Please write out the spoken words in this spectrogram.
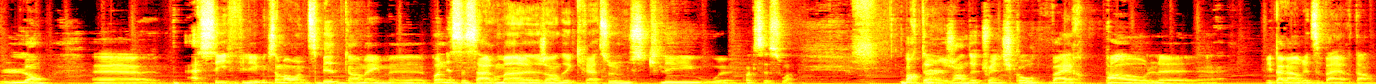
Long, euh, assez filé, mais qui semble avoir un petit build quand même. euh, pas nécessairement le genre de créature musclée ou quoi que ce soit. Porte un genre de trench coat vert pâle. euh, mes parents auraient dit vert tendre.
